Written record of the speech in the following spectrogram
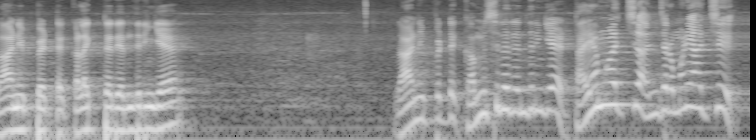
ராணிப்பேட்டை கலெக்டர் எந்திரிங்க. ராணிப்பேட்டை கமிஷனர் எந்திரிங்க. டைம் ஆச்சு அஞ்சரை மணி ஆச்சு.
